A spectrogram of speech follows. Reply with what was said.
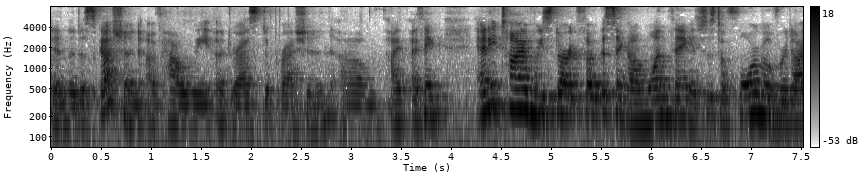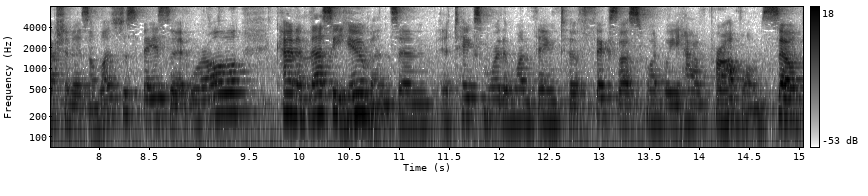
in the discussion of how we address depression. Um, I, I think anytime we start focusing on one thing, it's just a form of reductionism. Let's just face it, we're all kind of messy humans, and it takes more than one thing to fix us when we have problems. So,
